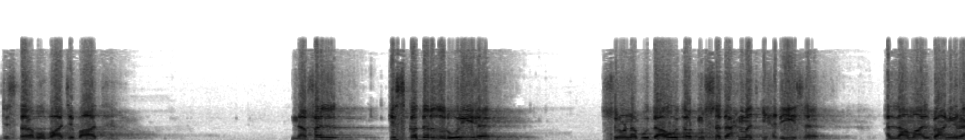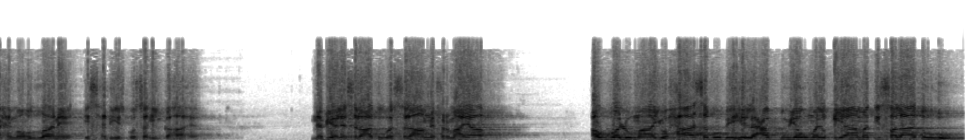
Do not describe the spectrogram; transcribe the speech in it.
جس طرح وہ واجبات ہیں۔ نفل کس قدر ضروری ہے؟ سرون ابو داود اور مسد احمد کی حدیث ہے۔ علامہ البانی رحمہ اللہ نے اس حدیث کو صحیح کہا ہے۔ نبی علیہ السلاۃ والسلام نے فرمایا، اول ما يحاسب به العبد يوم القيامه صلاته۔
